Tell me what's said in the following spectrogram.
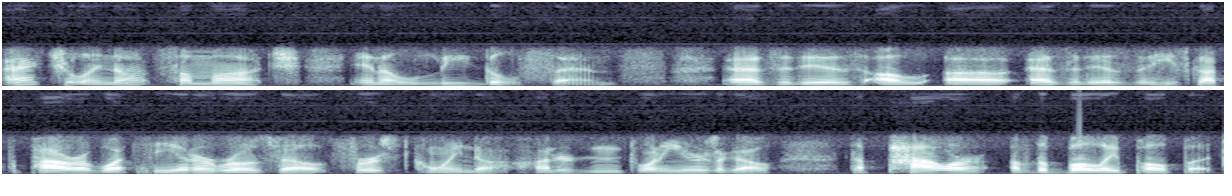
actually not so much in a legal sense as it is uh, as it is that he's got the power of what Theodore Roosevelt first coined 120 years ago, the power of the bully pulpit.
